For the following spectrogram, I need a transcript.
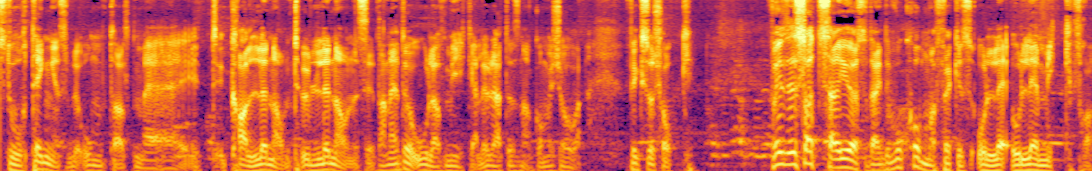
Stortinget som blir omtalt med kallenavn, tullenavnet sitt. Han heter jo Olaf Michael, det er jo dette jeg snakker om i showet. Fikk så sjokk. For Jeg satt seriøst og tenkte hvor kommer fuckings Ole, Olemic fra?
